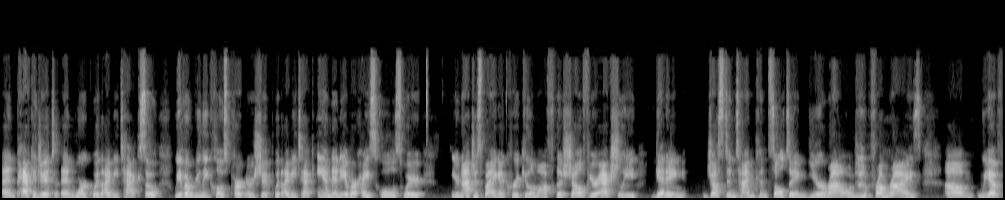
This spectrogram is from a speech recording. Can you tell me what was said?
and package it and work with Ivy Tech. So we have a really close partnership with Ivy Tech and any of our high schools where you're not just buying a curriculum off the shelf, you're actually getting just in time consulting year round from Rise. Um, we have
